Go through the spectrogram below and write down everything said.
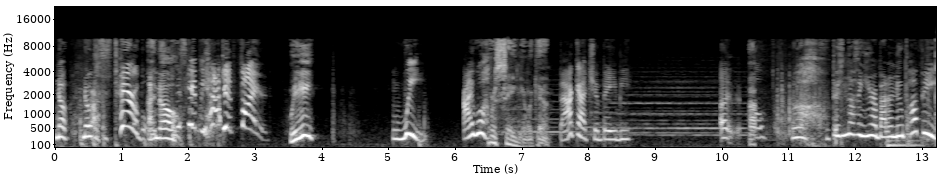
no, no, this is terrible. I know. This can't be happening. Get fired. We? We. I will Never seeing you again. back at you, baby. Uh, oh. Ugh, there's nothing here about a new puppy.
